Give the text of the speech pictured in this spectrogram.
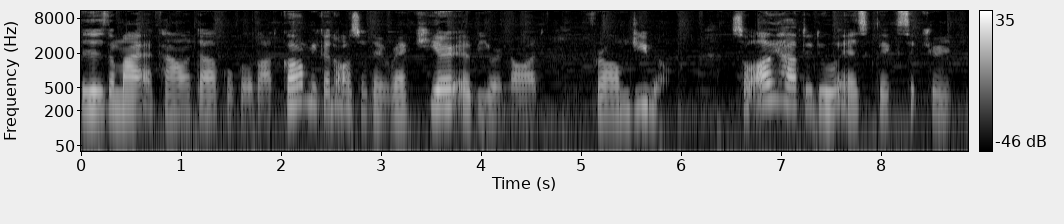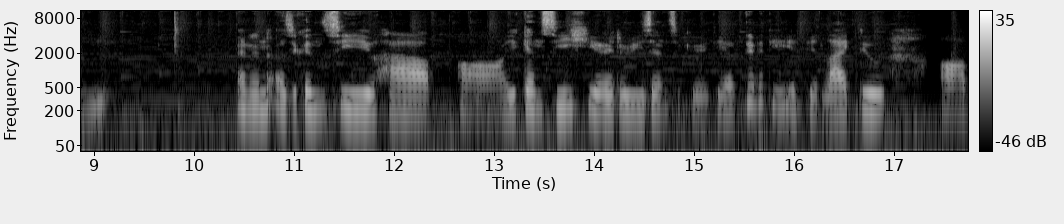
This is the my account.google.com. You can also direct here if you're not from Gmail. So all you have to do is click security and then as you can see you have uh, you can see here the recent security activity if you'd like to um,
